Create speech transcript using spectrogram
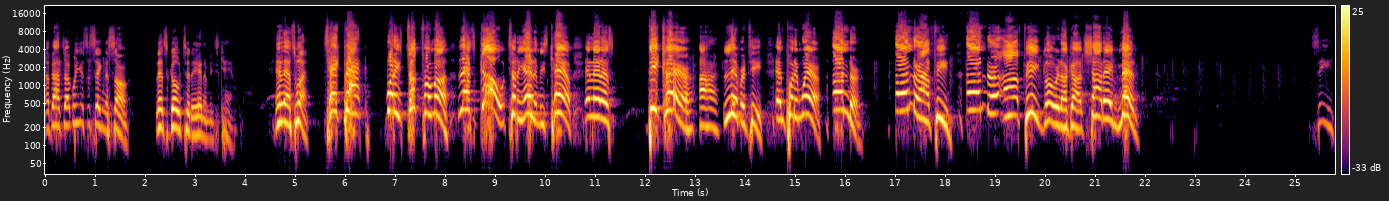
Now, Pastor we used to sing this song. Let's go to the enemy's camp. And let's what? Take back what he took from us. Let's go to the enemy's camp and let us declare our liberty and put him where? Under. Under our feet. Under our feet. Glory to God. Shout amen. See,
